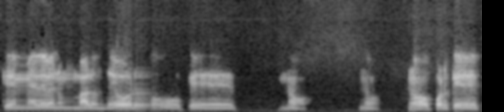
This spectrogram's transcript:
que me deben un balón de oro o que no, no, no, porque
